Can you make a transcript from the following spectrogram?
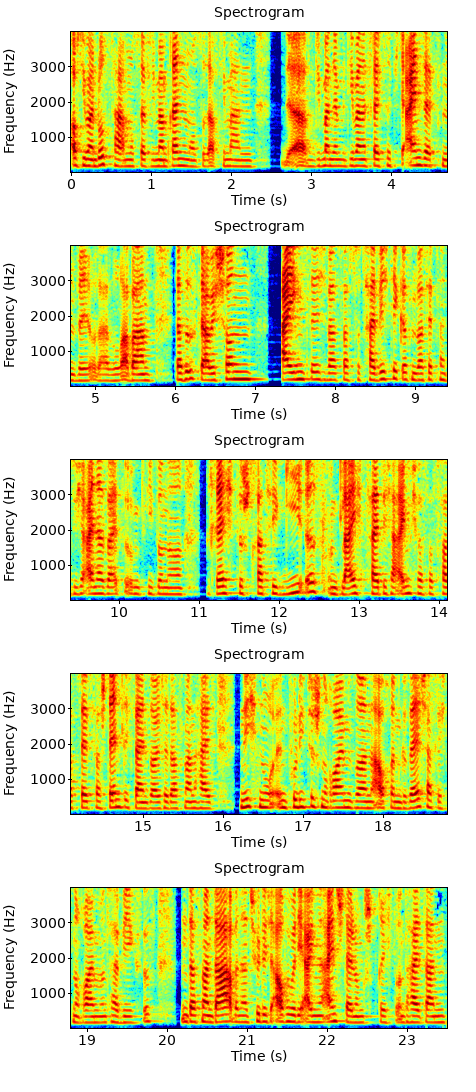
auf die man Lust haben muss, oder für die man brennen muss oder auf die man, äh, die man, die man vielleicht richtig einsetzen will oder so. Aber das ist, glaube ich, schon eigentlich was, was total wichtig ist und was jetzt natürlich einerseits irgendwie so eine rechte Strategie ist und gleichzeitig ja eigentlich was, das fast selbstverständlich sein sollte, dass man halt nicht nur in politischen Räumen, sondern auch in gesellschaftlichen Räumen unterwegs ist und dass man da aber natürlich auch über die eigene Einstellung spricht und halt dann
